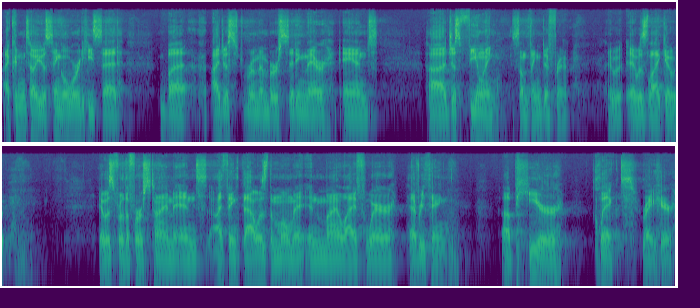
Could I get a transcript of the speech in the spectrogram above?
I couldn't tell you a single word he said, but I just remember sitting there and uh, just feeling something different. It, it was like it, it was for the first time, and I think that was the moment in my life where everything up here clicked right here.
